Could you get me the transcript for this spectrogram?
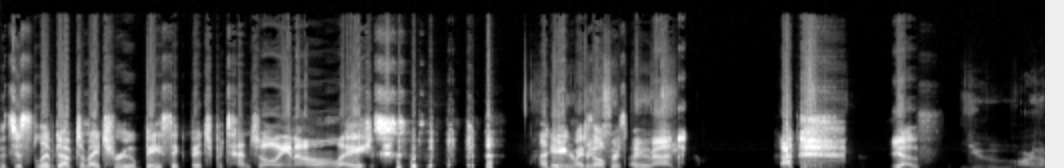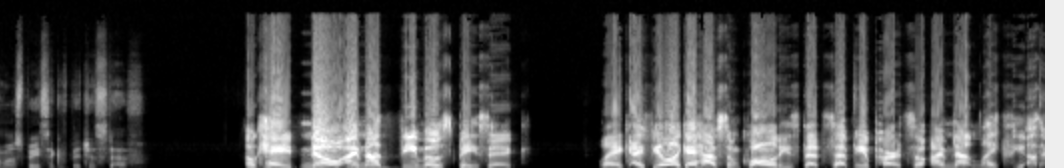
It just lived up to my true basic bitch potential, you know? Like I hate Your myself for saying bitch. that. yes. Are the most basic of bitches, Steph. Okay, no, I'm not the most basic. Like, I feel like I have some qualities that set me apart, so I'm not like the other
